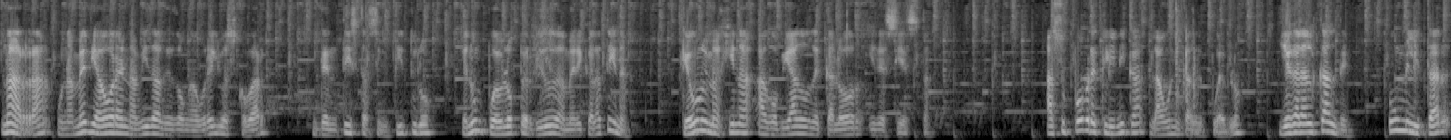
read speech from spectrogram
Narra una media hora en la vida de don Aurelio Escobar, dentista sin título, en un pueblo perdido de América Latina, que uno imagina agobiado de calor y de siesta. A su pobre clínica, la única del pueblo, llega el alcalde, un militar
